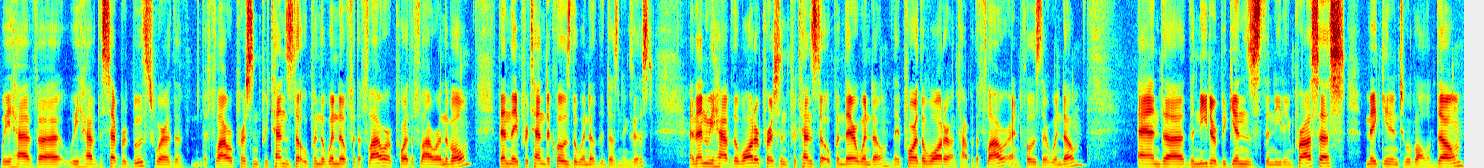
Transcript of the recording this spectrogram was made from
We have uh, we have the separate booths where the the flour person pretends to open the window for the flour, pour the flour in the bowl. Then they pretend to close the window that doesn't exist, and then we have the water person pretends to open their window. They pour the water on top of the flour and close their window. And uh, the kneader begins the kneading process, making it into a ball of dough.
